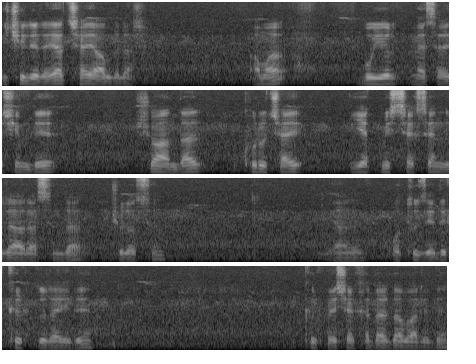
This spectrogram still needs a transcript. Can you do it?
2 liraya çay aldılar. Ama bu yıl mesela şimdi şu anda kuru çay 70-80 lira arasında kilosu. Yani 37-40 liraydı. 45'e kadar da var idi.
